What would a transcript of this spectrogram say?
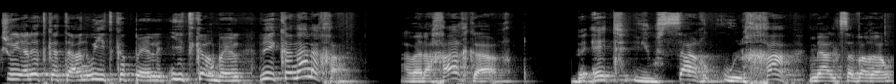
כשהוא ילד קטן, הוא יתקפל, יתקרבל וייכנע לך. אבל אחר כך, בעת יוסר עולך מעל צווארו,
